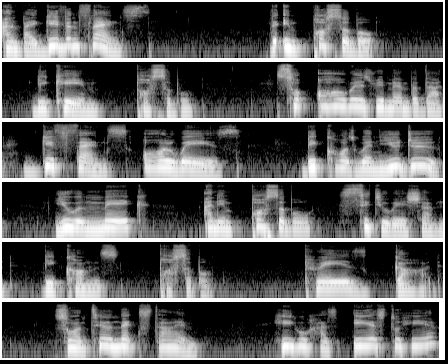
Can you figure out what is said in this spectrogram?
And by giving thanks, the impossible became possible. So always remember that. Give thanks always. Because when you do, you will make an impossible situation becomes possible. Praise God. So until next time, he who has ears to hear,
